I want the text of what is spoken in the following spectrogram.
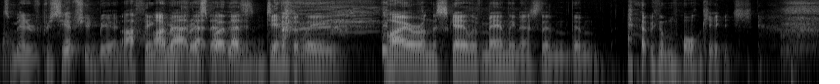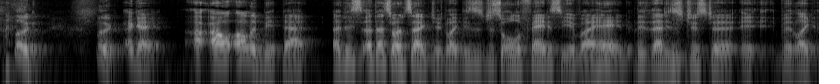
It's a matter of perception, man. I think I'm that, impressed that- by that- this. that's definitely higher on the scale of manliness than than having a mortgage. look, look. Okay, I'll, I'll admit that. Uh, this, uh, that's what I'm saying, dude. Like, this is just all a fantasy in my head. Th- That Hmm. just a. It, but like,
